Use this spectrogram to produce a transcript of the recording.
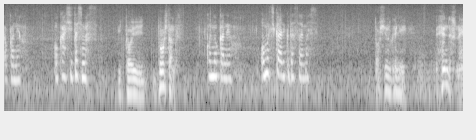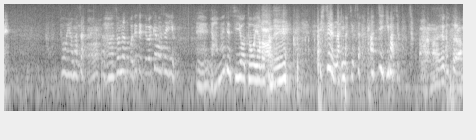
たお金をお返しいたします。一体どうしたんです？このお金をお持ち帰りくださいまし。出し抜けに変ですね。遠山さん。あそんなとこ出てってはいけませんよ。えー、ダメですよ遠山さん。失礼になりますよさあっち行きましょう。さ話せとったら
